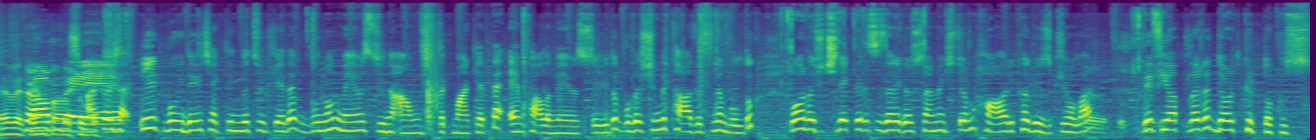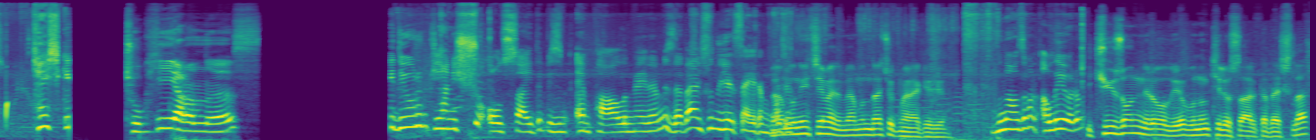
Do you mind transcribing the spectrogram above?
Evet Cranberry. en pahalısı bu. Arkadaşlar ilk bu videoyu çektiğimde Türkiye'de bunun meyve suyunu almıştık markette. En pahalı meyve suyuydu. Burada şimdi tazesini bulduk. Bu arada şu çilekleri sizlere göstermek istiyorum. Harika gözüküyorlar. Evet, çok Ve fiyatları 4.49. Keşke Çok iyi yalnız. Diyorum ki hani şu olsaydı bizim en pahalı meyvemiz de ben şunu yeseydim Ben bugün. bunu hiç yemedim. Ben bunu daha çok merak ediyorum. Bunu o zaman alıyorum. 210 lira oluyor bunun kilosu arkadaşlar.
